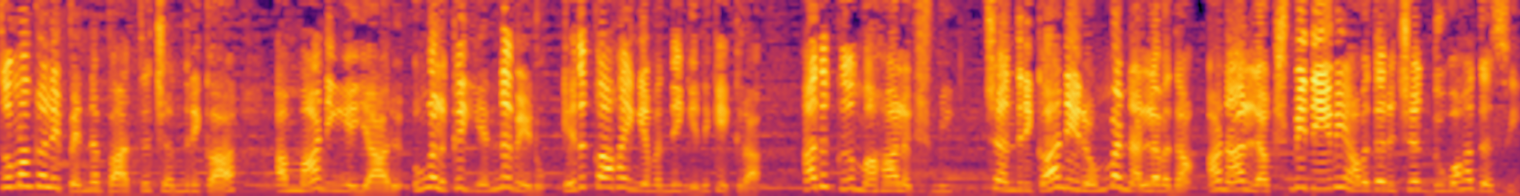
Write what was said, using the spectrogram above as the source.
சுமங்கலி பெண்ணை பார்த்து சந்திரிகா அம்மா நீங்க யாரு? உங்களுக்கு என்ன வேணும்? எதுக்காக இங்க வந்தீங்கன்னு கேக்குறா. அதுக்கு மகாலட்சுமி சந்திரிகா நீ ரொம்ப நல்லவதான். ஆனா லக்ஷ்மி தேவி அவதரிச்ச துவாதசி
